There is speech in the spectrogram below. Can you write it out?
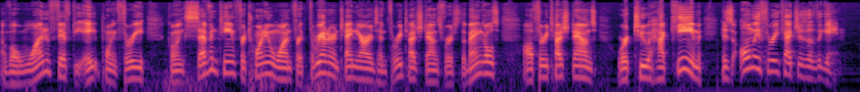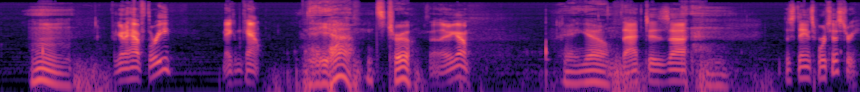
of a 158.3, going 17 for 21 for 310 yards and three touchdowns versus the Bengals. All three touchdowns were to Hakim, his only three catches of the game. Hmm. If you're going to have three, make them count. Yeah, it's true. So there you go. There you go. That is uh, this day in sports history.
